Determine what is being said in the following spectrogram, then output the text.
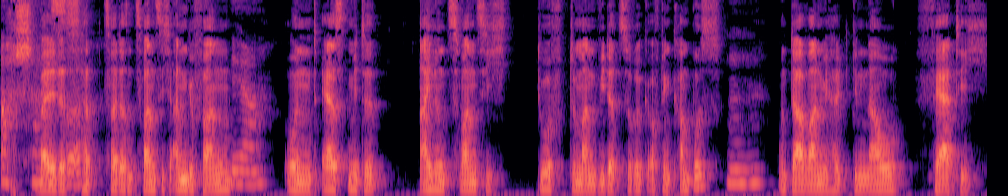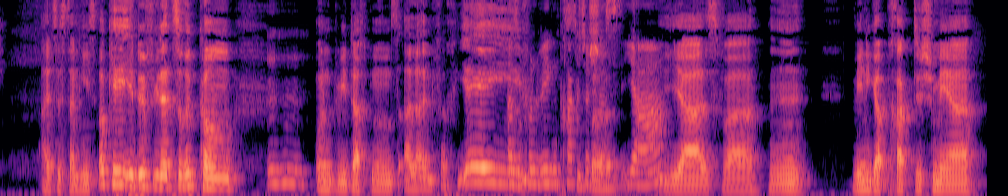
Ach, scheiße. weil das hat 2020 angefangen Ja. und erst Mitte 21 durfte man wieder zurück auf den Campus. Mhm. Und da waren wir halt genau fertig, als es dann hieß, okay, ihr dürft wieder zurückkommen. Mhm. Und wir dachten uns alle einfach, yay! Also von wegen praktisches Super. Ja. Ja, es war äh, weniger praktisch, mehr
